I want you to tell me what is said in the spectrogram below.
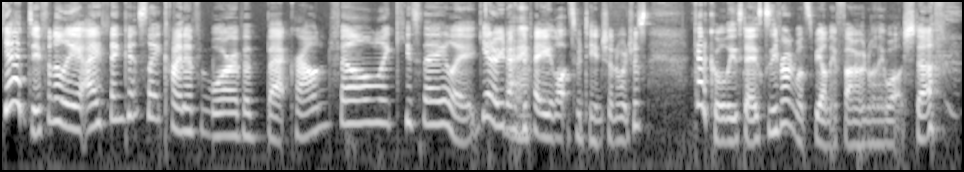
Yeah, definitely. I think it's like kind of more of a background film, like you say. Like, you know, you don't have to pay lots of attention, which is kind of cool these days because everyone wants to be on their phone when they watch stuff.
